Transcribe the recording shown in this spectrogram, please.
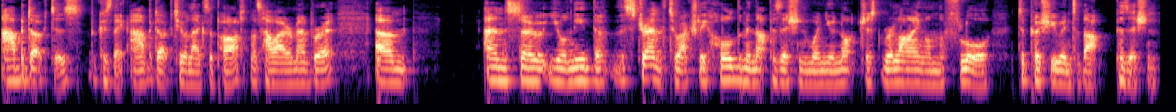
abductors because they abduct your legs apart. That's how I remember it. Um, and so you'll need the, the strength to actually hold them in that position when you're not just relying on the floor to push you into that position.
